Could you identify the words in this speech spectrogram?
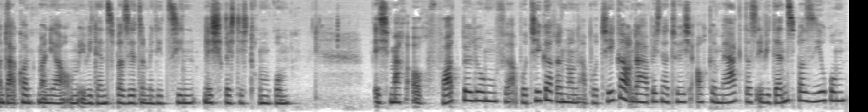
Und da kommt man ja um evidenzbasierte Medizin nicht richtig drumrum. Ich mache auch Fortbildungen für Apothekerinnen und Apotheker und da habe ich natürlich auch gemerkt, dass Evidenzbasierung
